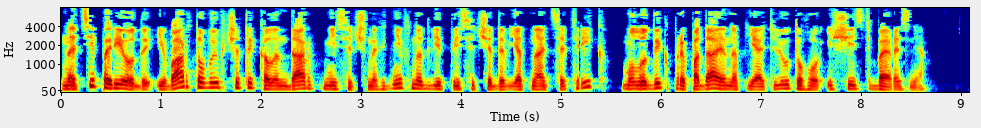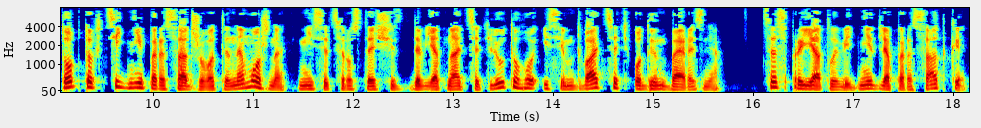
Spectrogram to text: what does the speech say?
На ці періоди і варто вивчити календар місячних днів на 2019 рік. Молодик припадає на 5 лютого і 6 березня. Тобто в ці дні пересаджувати не можна. Місяць росте 6-19 лютого і 7-21 березня. Це сприятливі дні для пересадки.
